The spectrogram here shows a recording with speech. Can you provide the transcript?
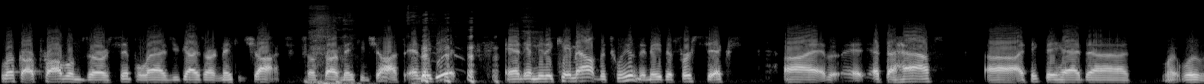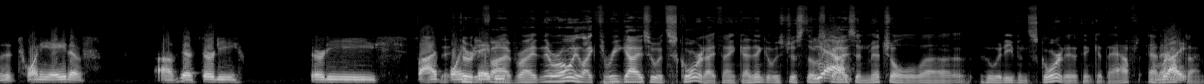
"Look, our problems are as simple as you guys aren't making shots, so start making shots," and they did, and and then they came out between them. They made their first six uh, at the half. Uh, I think they had uh, what, what was it, 28 of of their 30, 30 five points. Thirty-five, right? And there were only like three guys who had scored. I think. I think it was just those yeah. guys and Mitchell uh, who had even scored. I think at the half at right. halftime.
